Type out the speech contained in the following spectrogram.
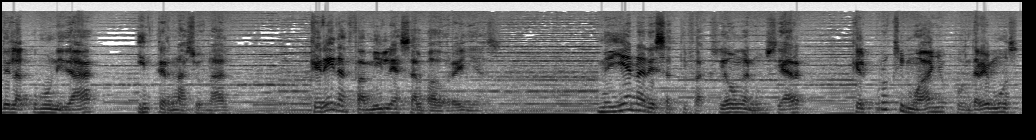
de la comunidad internacional. Queridas familias salvadoreñas, me llena de satisfacción anunciar que el próximo año pondremos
